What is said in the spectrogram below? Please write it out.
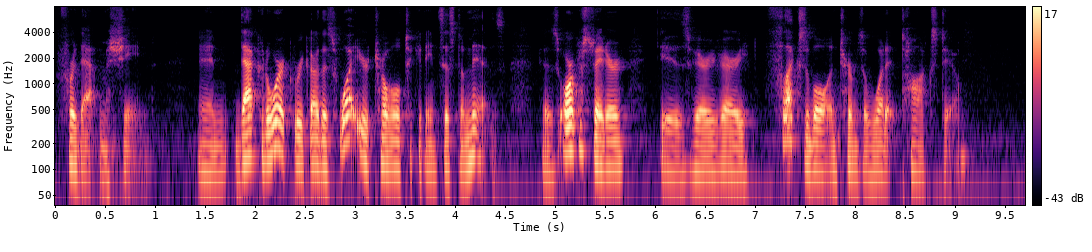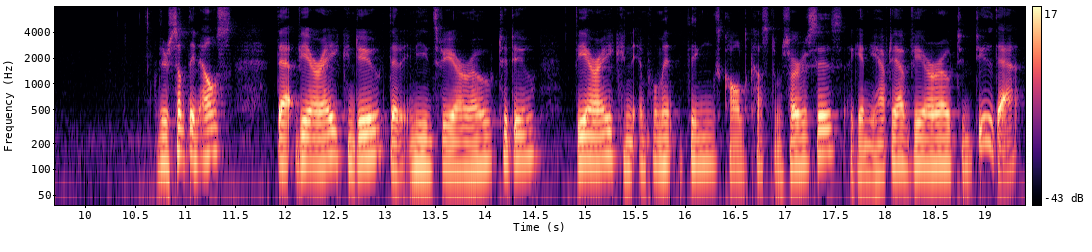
for that machine. And that could work regardless what your trouble ticketing system is, because Orchestrator is very, very flexible in terms of what it talks to. There's something else that VRA can do that it needs VRO to do. VRA can implement things called custom services. Again, you have to have VRO to do that.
